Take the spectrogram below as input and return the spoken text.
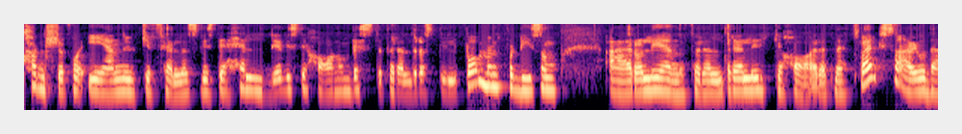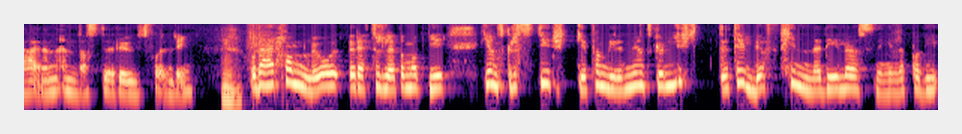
kanskje få én uke felles hvis de er heldige, hvis de har noen besteforeldre å spille på. Men for de som er aleneforeldre eller ikke har et nettverk, så er jo det her en enda større utfordring. Mm. Og det her handler jo rett og slett om at vi, vi, ønsker å styrke familien. Vi ønsker å lytte til dem og finne de løsningene på de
